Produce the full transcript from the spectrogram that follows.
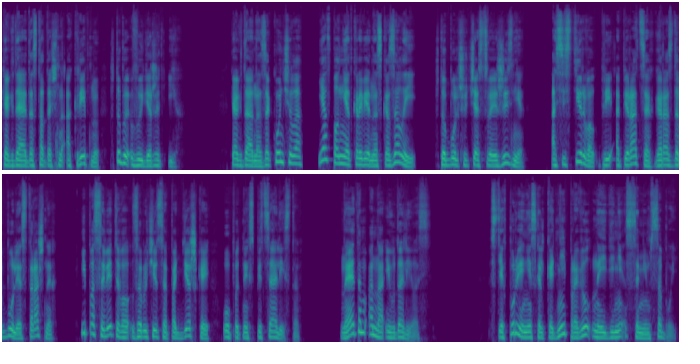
когда я достаточно окрепну, чтобы выдержать их. Когда она закончила, я вполне откровенно сказал ей, что большую часть своей жизни ассистировал при операциях гораздо более страшных и посоветовал заручиться поддержкой опытных специалистов. На этом она и удалилась. С тех пор я несколько дней провел наедине с самим собой.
